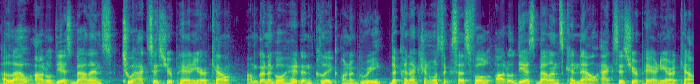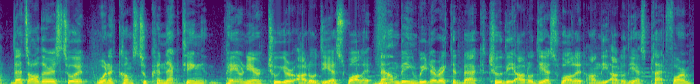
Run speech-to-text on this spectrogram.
allow AutoDS balance to access your Payoneer account. I'm gonna go ahead and click on agree. The connection was successful. AutoDS balance can now access your Payoneer account. That's all there is to it when it comes to connecting Payoneer to your AutoDS wallet. Now I'm being redirected back to the AutoDS wallet on the AutoDS platform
